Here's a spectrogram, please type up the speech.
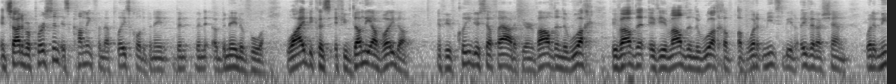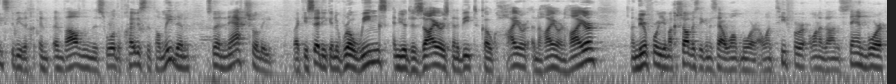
inside of a person is coming from that place called a b'nei, b'nei nevuah. Why? Because if you've done the avodah, if you've cleaned yourself out, if you're involved in the ruach, if you're involved in, if you're involved in the ruach of, of what it means to be an Ovid Hashem, what it means to be the, involved in this world of Chovos Talmidim, so then naturally, like you said, you're going to grow wings, and your desire is going to be to go higher and higher and higher. And therefore, your machshavas, you're going to say, I want more. I want tifur. I want to understand more.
